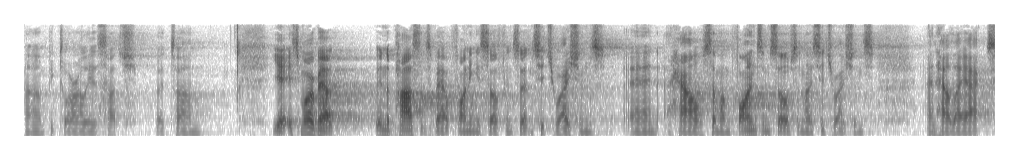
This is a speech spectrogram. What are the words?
um, pictorially as such. But um, yeah, it's more about in the past. It's about finding yourself in certain situations and how someone finds themselves in those situations and how they act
